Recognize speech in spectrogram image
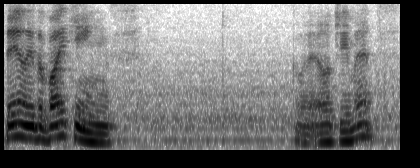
Stanley, the Vikings. Going to LG Mets.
